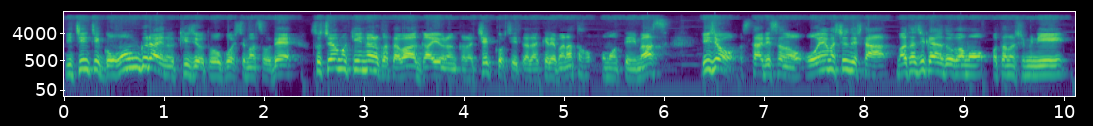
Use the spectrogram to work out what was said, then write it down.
1日5本ぐらいの記事を投稿してますので、そちらも気になる方は概要欄からチェックをしていただければなと思っています。以上、スタイリストの大山俊でした。また次回の動画もお楽しみに。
